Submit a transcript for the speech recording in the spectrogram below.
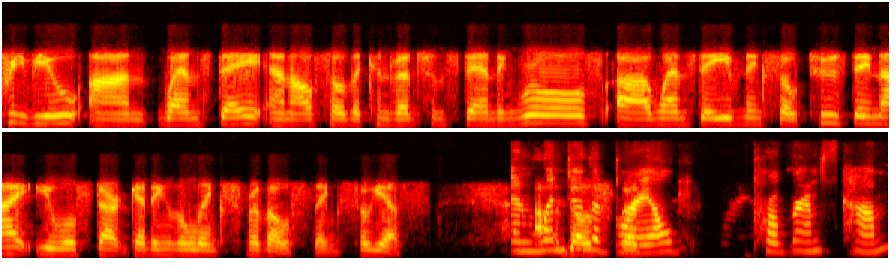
preview on Wednesday, and also the convention standing rules uh, Wednesday evening. So Tuesday night, you will start getting the links for those things. So yes, And Uh, when do those- the the- Braille programs come?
